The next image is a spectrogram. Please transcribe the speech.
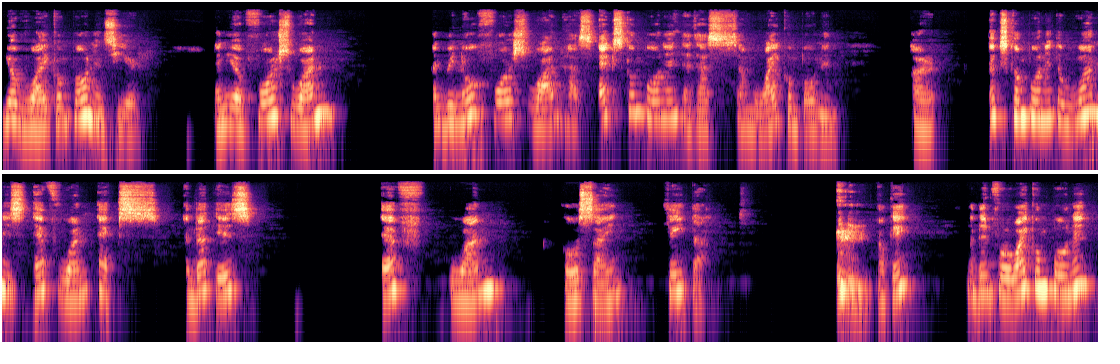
you have y components here, and you have force 1, and we know force 1 has x component and has some y component. Our x component of 1 is f1x, and that is f1 cosine theta. okay? And then for y component,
